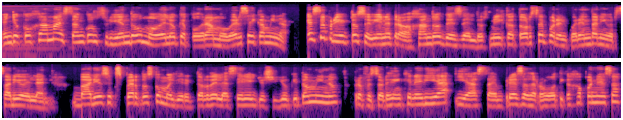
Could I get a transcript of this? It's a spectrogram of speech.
en Yokohama están construyendo un modelo que podrá moverse y caminar. Este proyecto se viene trabajando desde el 2014 por el 40 aniversario del año. Varios expertos como el director de la serie Yoshiyuki Tomino, profesores de ingeniería y hasta empresas de robótica japonesa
